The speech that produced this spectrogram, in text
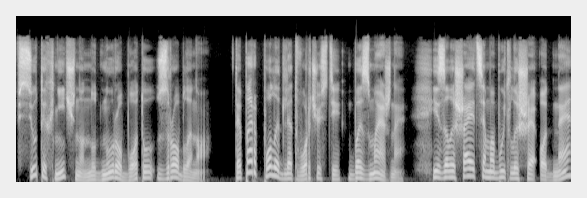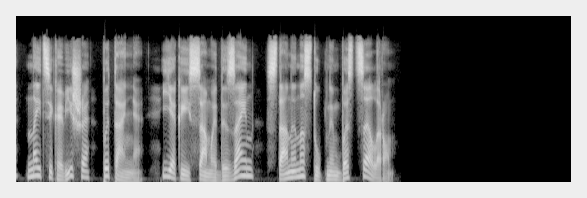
Всю технічно нудну роботу зроблено. Тепер поле для творчості безмежне. І залишається, мабуть, лише одне найцікавіше питання – який саме дизайн стане наступним бестселером?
